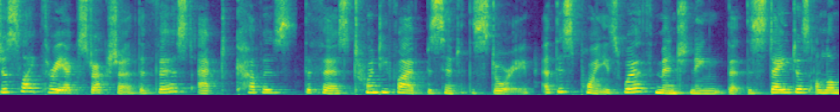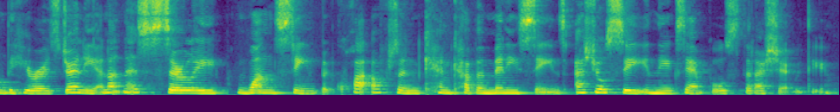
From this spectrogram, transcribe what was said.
Just like three act structure, the first act covers the first 25% of the story. At this point, it's worth mentioning that the stages along the hero's journey are not necessarily one scene, but quite often can cover many scenes, as you'll see in the examples that I share with you.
